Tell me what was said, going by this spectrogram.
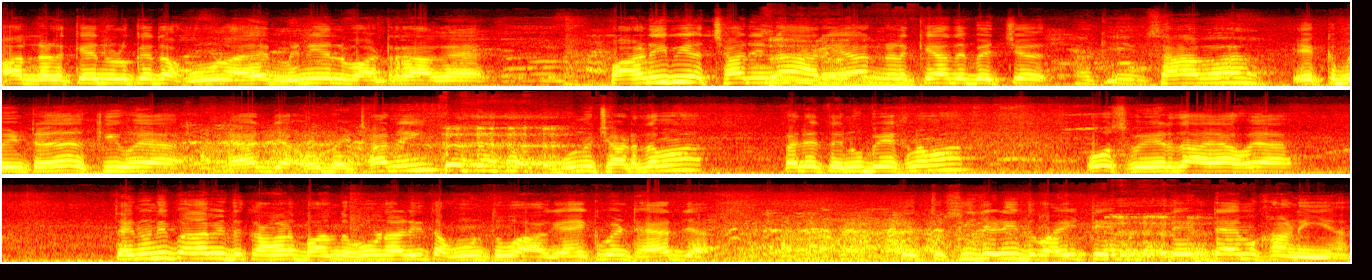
ਆ ਨਲਕੇ ਨੁਲਕੇ ਤਾਂ ਹੁਣ ਆਏ ਮਿਨੀਅਲ ਵਾਟਰ ਆ ਗਏ। ਪਾਣੀ ਵੀ ਅੱਛਾ ਨਹੀਂ ਨਾ ਆ ਸਹੀ ਰਿਹਾ ਹੈ। ਨਲਕਿਆਂ ਦੇ ਵਿੱਚ। ਹਕੀਮ ਸਾਹਿਬ। ਇੱਕ ਮਿੰਟ ਕੀ ਹੋਇਆ? ਠਹਿਰ ਜਾ ਉਹ ਬੈਠਾ ਨਹੀਂ। ਉਹਨੂੰ ਛੱਡ ਦਵਾਂ। ਪਹਿਲੇ ਤੈਨੂੰ ਵੇਖ ਲਵਾਂ। ਉਹ ਸਵੇਰ ਦਾ ਆਇਆ ਹੋਇਆ। ਤੈਨੂੰ ਨਹੀਂ ਪਤਾ ਵੀ ਦੁਕਾਨ ਬੰਦ ਹੋਣ ਵਾਲੀ ਤਾਂ ਹੁਣ ਤੂੰ ਆ ਗਿਆ। ਇੱਕ ਮਿੰਟ ਠਹਿਰ ਜਾ। ਤੇ ਤੁਸੀਂ ਜਿਹੜੀ ਦਵਾਈ ਟਾਈਮ ਤਿੰਨ ਟਾਈਮ ਖਾਣੀ ਆ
